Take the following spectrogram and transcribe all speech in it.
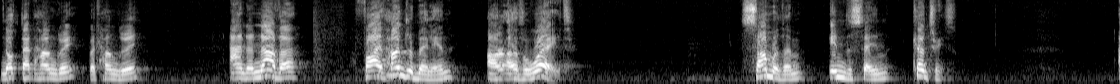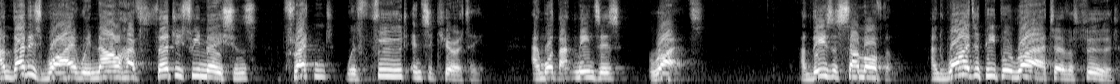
not that hungry, but hungry, and another 500 million are overweight some of them in the same countries. And that is why we now have 33 nations threatened with food insecurity. And what that means is riots. And these are some of them. And why do people riot over food?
